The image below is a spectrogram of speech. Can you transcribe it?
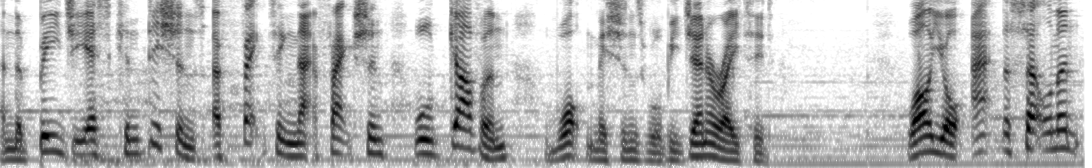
and the BGS conditions affecting that faction will govern what missions will be generated. While you're at the settlement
